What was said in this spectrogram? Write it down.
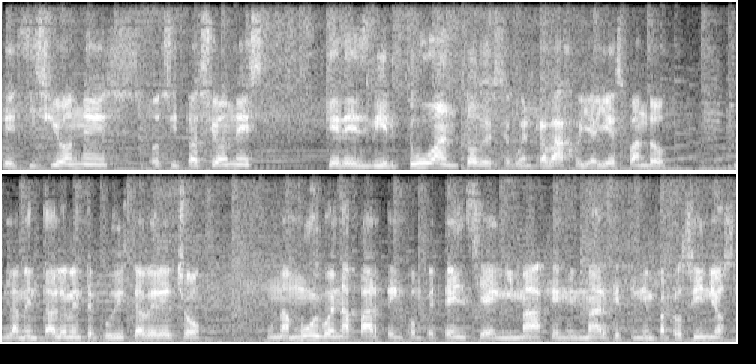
decisiones o situaciones que desvirtúan todo ese buen trabajo y ahí es cuando lamentablemente pudiste haber hecho una muy buena parte en competencia, en imagen, en marketing, en patrocinios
